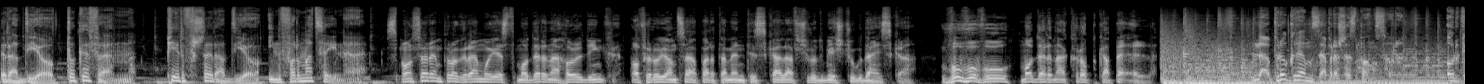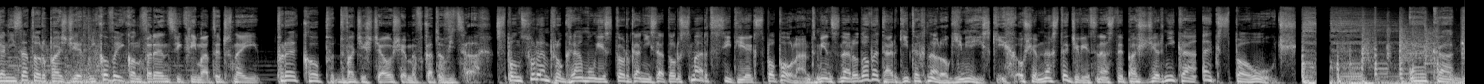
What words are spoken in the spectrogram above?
Radio TOK FM. Pierwsze radio informacyjne. Sponsorem programu jest Moderna Holding, oferująca apartamenty Skala w Śródmieściu Gdańska. www.moderna.pl Na program zaprasza sponsor. Organizator październikowej konferencji klimatycznej PreCOP28 w Katowicach. Sponsorem programu jest organizator Smart City Expo Poland, Międzynarodowe Targi Technologii Miejskich, 18-19 października Expo Łódź. EKG.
